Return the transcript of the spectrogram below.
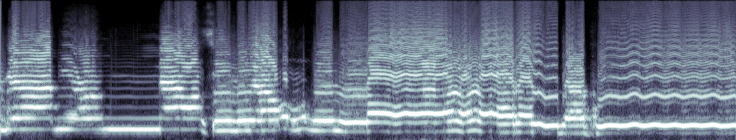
جامع الناس ليوم لا ريب فيه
